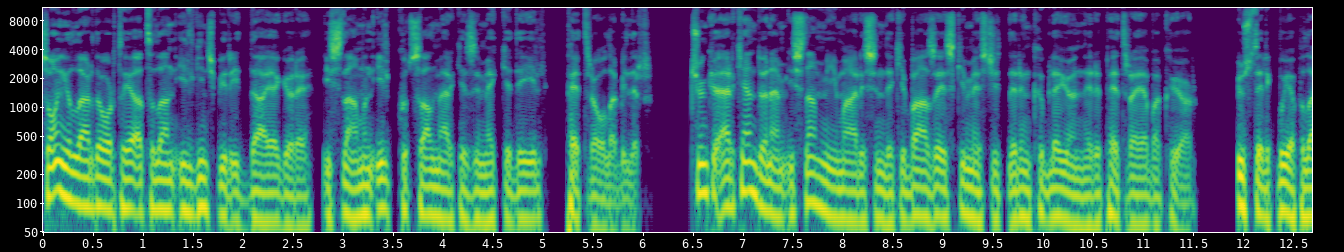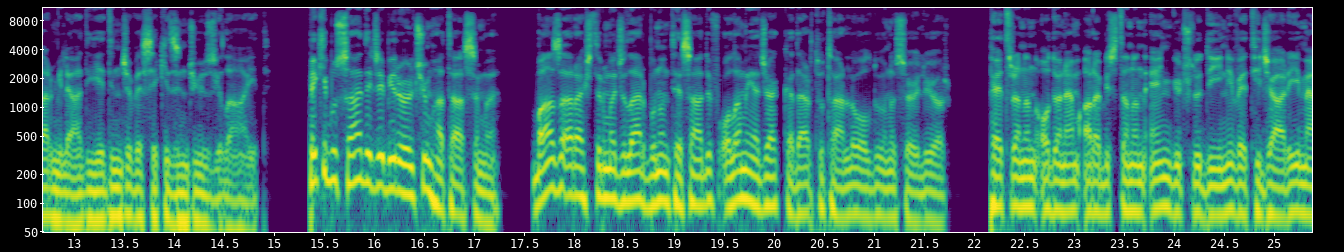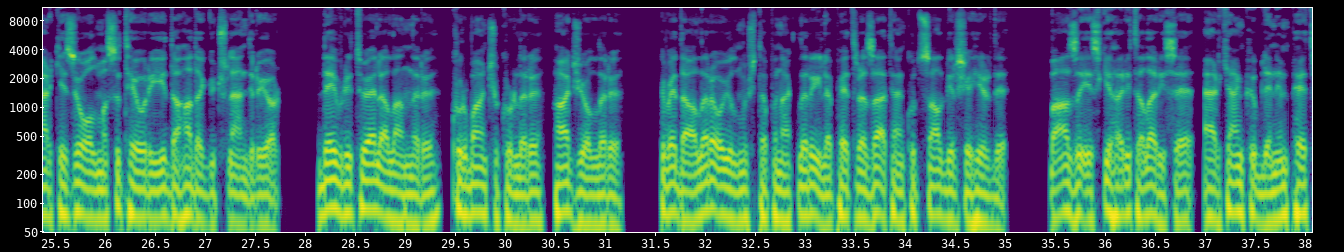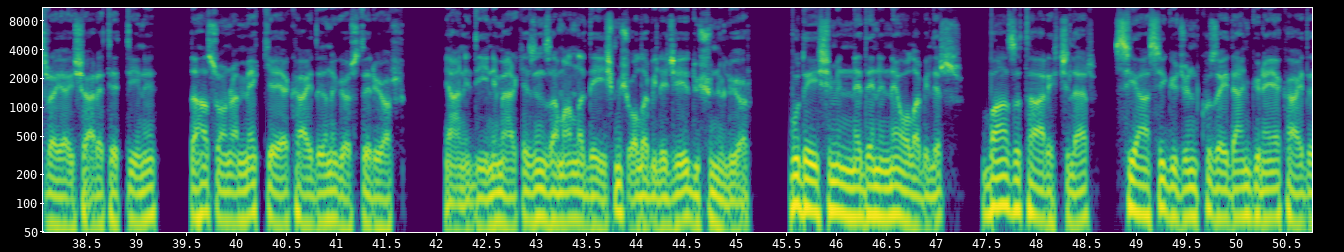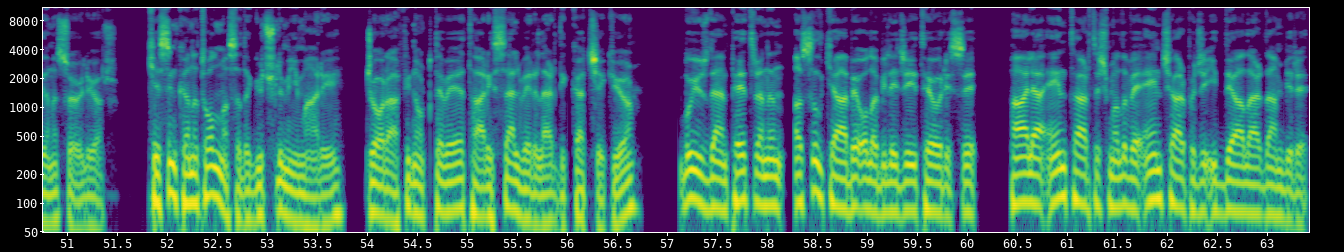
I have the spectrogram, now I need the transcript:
Son yıllarda ortaya atılan ilginç bir iddiaya göre İslam'ın ilk kutsal merkezi Mekke değil, Petra olabilir. Çünkü erken dönem İslam mimarisindeki bazı eski mescitlerin kıble yönleri Petra'ya bakıyor. Üstelik bu yapılar miladi 7. ve 8. yüzyıla ait. Peki bu sadece bir ölçüm hatası mı? Bazı araştırmacılar bunun tesadüf olamayacak kadar tutarlı olduğunu söylüyor. Petra'nın o dönem Arabistan'ın en güçlü dini ve ticari merkezi olması teoriyi daha da güçlendiriyor. Dev ritüel alanları, kurban çukurları, hac yolları ve dağlara oyulmuş tapınaklarıyla Petra zaten kutsal bir şehirdi. Bazı eski haritalar ise erken kıblenin Petra'ya işaret ettiğini, daha sonra Mekke'ye kaydığını gösteriyor. Yani dini merkezin zamanla değişmiş olabileceği düşünülüyor. Bu değişimin nedeni ne olabilir? Bazı tarihçiler, siyasi gücün kuzeyden güneye kaydığını söylüyor. Kesin kanıt olmasa da güçlü mimari, coğrafi nokta ve tarihsel veriler dikkat çekiyor. Bu yüzden Petra'nın asıl Kabe olabileceği teorisi hala en tartışmalı ve en çarpıcı iddialardan biri.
